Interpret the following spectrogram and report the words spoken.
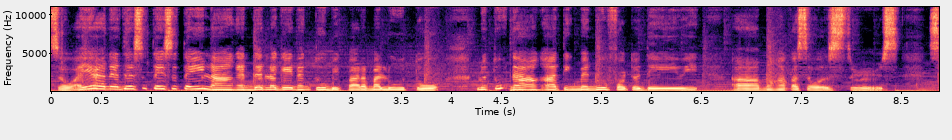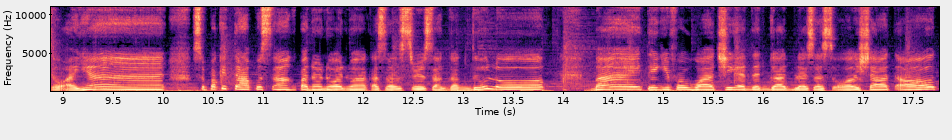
So, ayan, and then sutay-sutay lang and then lagay ng tubig para maluto. Luto na ang ating menu for today, uh, mga kasolsters. So, ayan. So, pakitapos ang panonood mga kasolsters hanggang dulo. Bye! Thank you for watching and then God bless us all. Shout out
